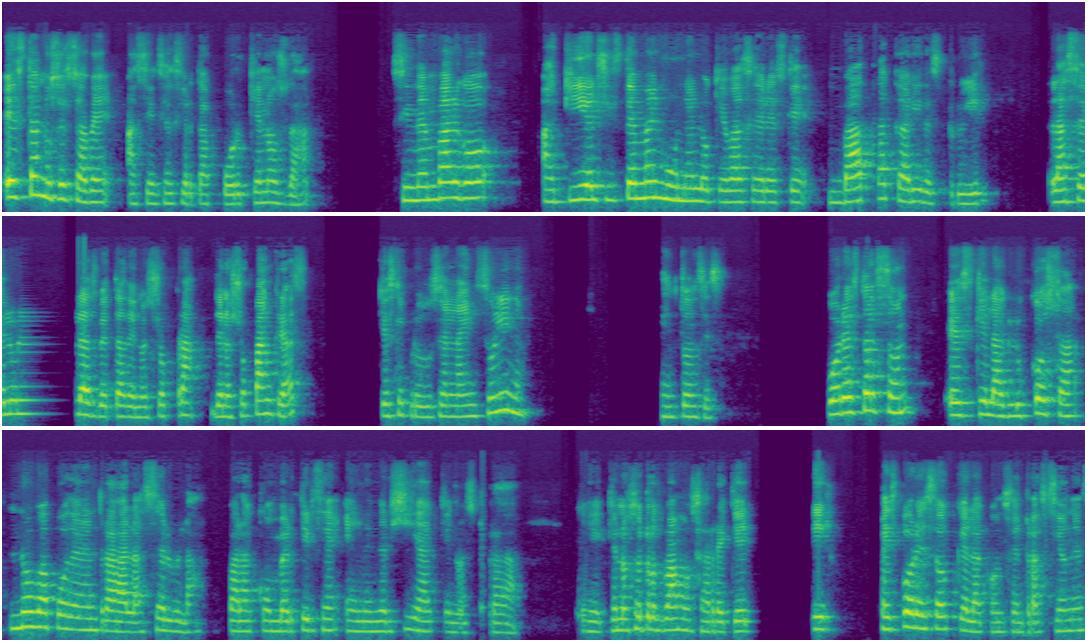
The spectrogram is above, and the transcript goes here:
esta no se sabe a ciencia cierta por qué nos da. Sin embargo, aquí el sistema inmune lo que va a hacer es que va a atacar y destruir las células beta de nuestro, de nuestro páncreas, que es que producen la insulina. Entonces, por esta razón es que la glucosa no va a poder entrar a la célula para convertirse en energía que, nuestra, eh, que nosotros vamos a requerir. Es por eso que la concentración, en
